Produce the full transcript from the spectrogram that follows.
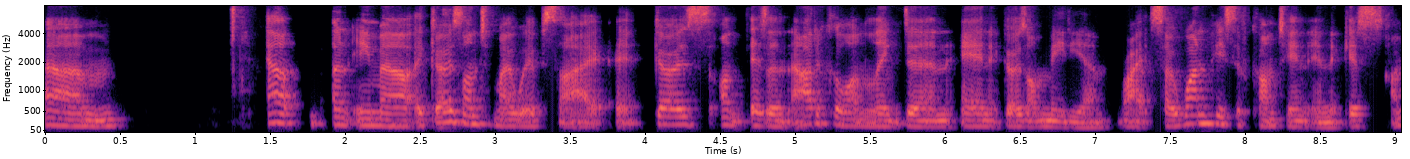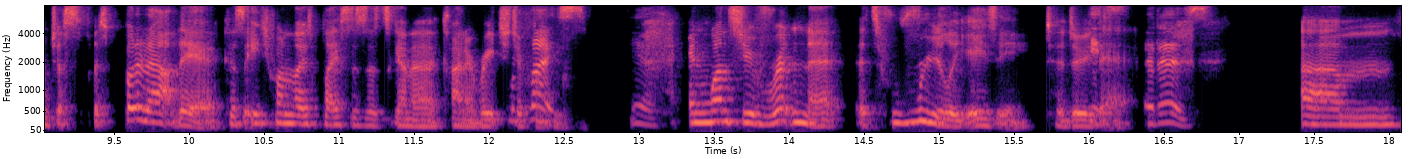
Um, out an email, it goes onto my website, it goes on as an article on LinkedIn, and it goes on Medium, right? So one piece of content, and it gets. I'm just let's put it out there because each one of those places it's going to kind of reach different. Place. Yeah. And once you've written it, it's really easy to do yes, that. It is. Um,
